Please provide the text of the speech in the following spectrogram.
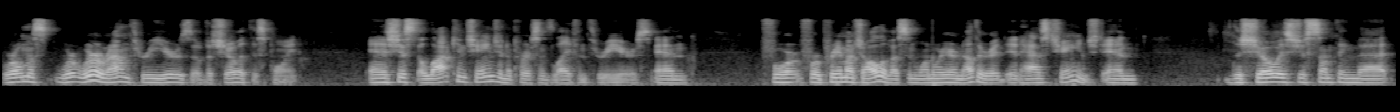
we're almost we're we're around 3 years of the show at this. And it's just a lot can change in a person's life in 3 years and for for pretty much all of us in one way or another it, it has changed and the show is just something that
